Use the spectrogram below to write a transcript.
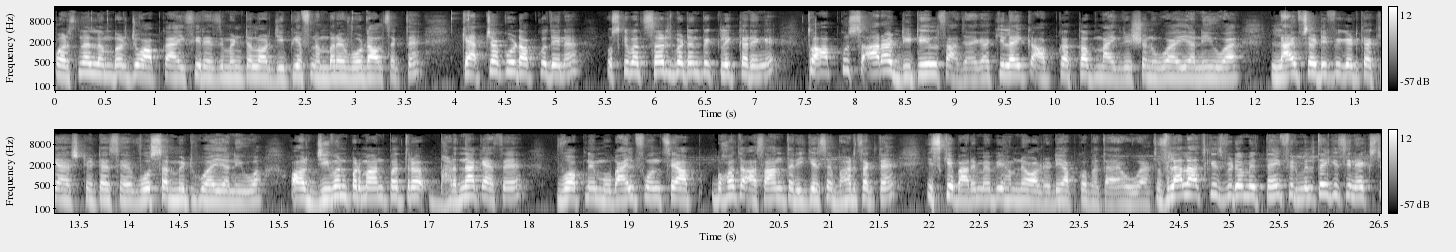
पर्सनल नंबर जो आपका आईसी रेजिमेंटल और जीपीएफ नंबर है वो डाल सकते हैं। कैप्चा कोड आपको देना है उसके बाद सर्च बटन पे क्लिक करेंगे तो आपको सारा डिटेल्स आ जाएगा कि लाइक आपका कब माइग्रेशन हुआ है या नहीं हुआ है लाइफ सर्टिफिकेट का क्या स्टेटस है, वो सबमिट हुआ है या नहीं हुआ, और जीवन प्रमाण पत्र भरना कैसे है, वो अपने मोबाइल फ़ोन से आप बहुत आसान तरीके से भर सकते हैं। इसके बारे में भी हमने ऑलरेडी आपको बताया हुआ है। तो फ़िलहाल आज की इस वीडियो में इतना ही, फिर मिलते हैं किसी नेक्स्ट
